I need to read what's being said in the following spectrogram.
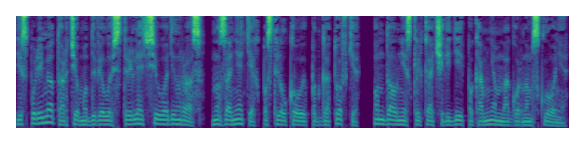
Из пулемета Артему довелось стрелять всего один раз. На занятиях по стрелковой подготовке он дал несколько очередей по камням на горном склоне.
